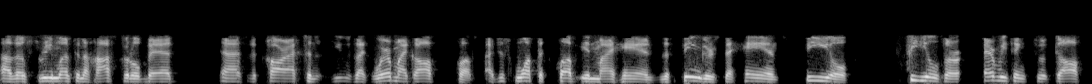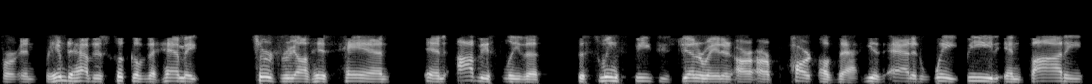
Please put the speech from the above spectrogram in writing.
uh, those three months in a hospital bed after the car accident. He was like, "Where are my golf clubs? I just want the club in my hands. The fingers, the hands, feel, feels are everything to a golfer. And for him to have this hook of the hamate surgery on his hand, and obviously the the swing speeds he's generated are, are part of that. He has added weight, speed, and body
